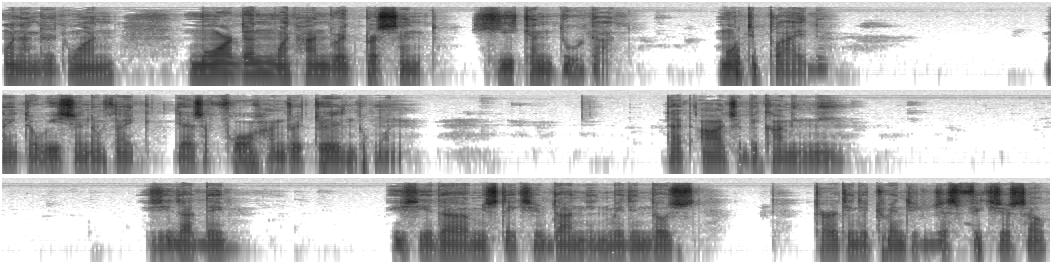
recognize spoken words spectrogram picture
101, more than 100%, he can do that. Multiplied. Like the reason of like there's a 400 trillion to 1. That odds becoming me. You see that, Dave? You see the mistakes you've done in within those 13 to 20 to just fix yourself?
